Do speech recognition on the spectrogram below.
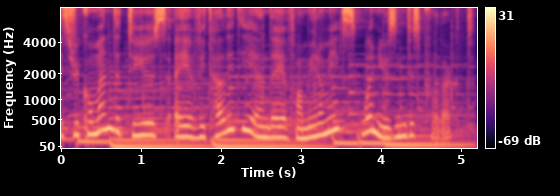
It's recommended to use AF Vitality and AF Amino Mix when using this product.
